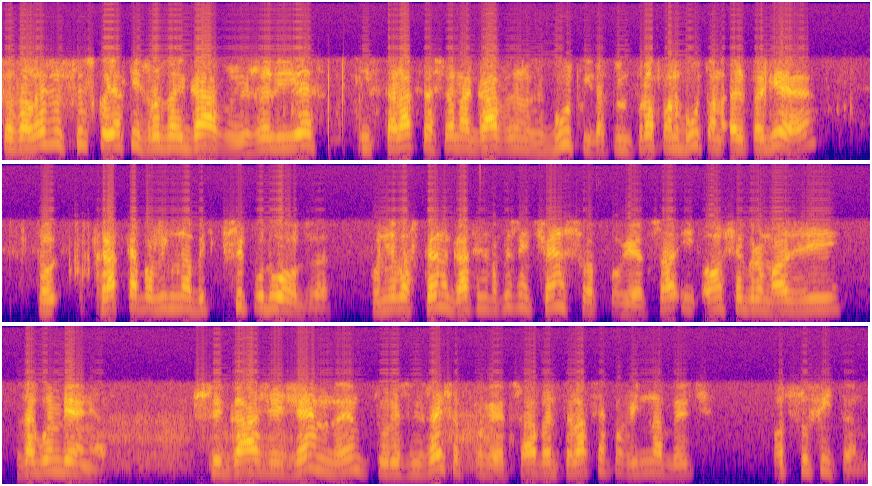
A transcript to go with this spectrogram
to zależy wszystko jaki jest rodzaj gazu. Jeżeli jest instalacja zasilana gazem z butli, takim propan-butan LPG, to kratka powinna być przy podłodze, ponieważ ten gaz jest faktycznie cięższy od powietrza i on się gromadzi w zagłębieniach. Przy gazie ziemnym, który jest lżejszy od powietrza, wentylacja powinna być pod sufitem.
